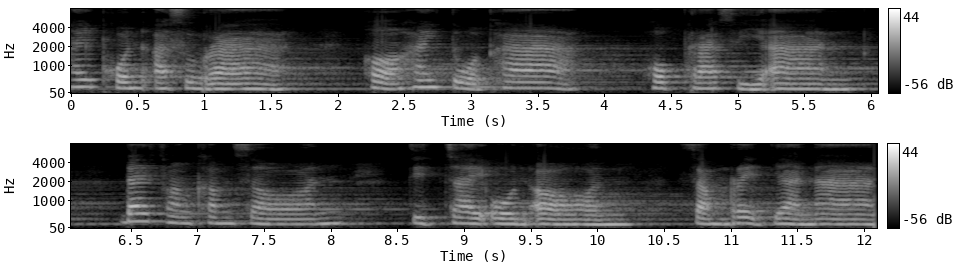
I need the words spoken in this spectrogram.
ให้พ้นอสุรา ขอให้ตัวข้าพบพระศีอาน ได้ฟังคำสอน จิตใจโอนอ่อนสำเร็จอย่านาน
